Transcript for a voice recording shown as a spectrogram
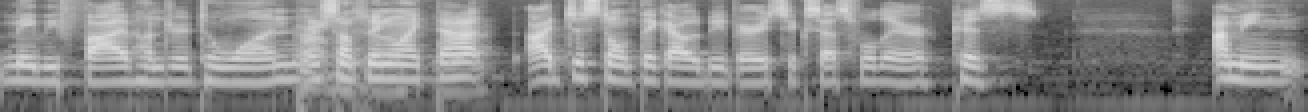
maybe five hundred to one or something so, like that. I just don't think I would be very successful there because, I mean,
